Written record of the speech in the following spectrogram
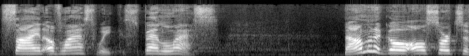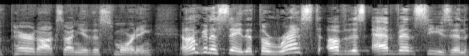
sign of last week spend less. Now, I'm going to go all sorts of paradox on you this morning, and I'm going to say that the rest of this Advent season,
